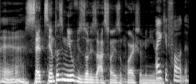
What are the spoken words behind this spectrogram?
É. 700 mil visualizações no corte da menina. Ai, que foda.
